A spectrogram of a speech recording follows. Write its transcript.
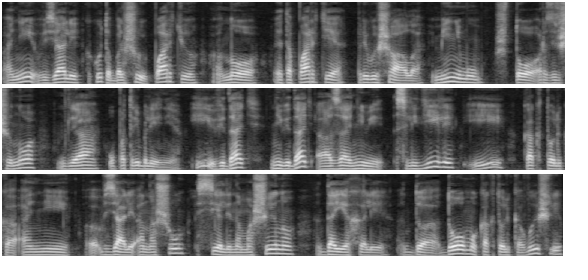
они взяли какую-то большую партию, но эта партия превышала минимум, что разрешено для употребления. И, видать, не видать, а за ними следили, и как только они э, взяли Анашу, сели на машину, доехали до дому, как только вышли,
